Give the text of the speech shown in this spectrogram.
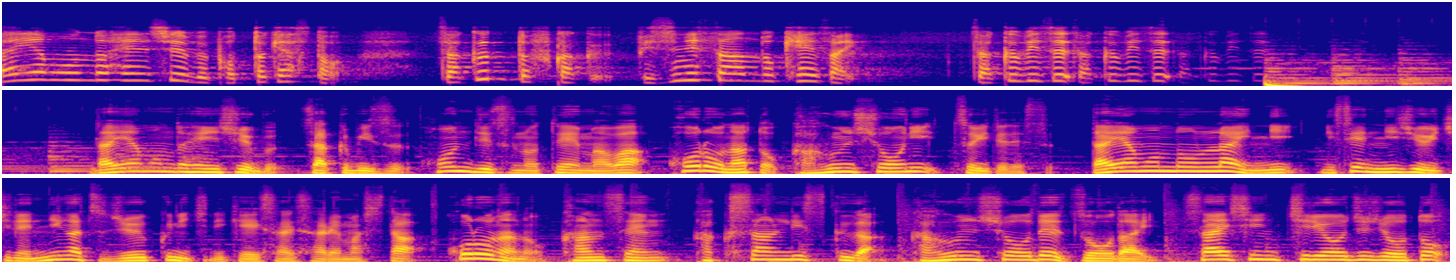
ダイヤモンド編集部ポッドキャストザクッと深くビジネス経済。ザクビズ。ザクビズ。ザクビズダイヤモンド編集部ザクビズ。本日のテーマはコロナと花粉症についてです。ダイヤモンドオンラインに2021年2月19日に掲載されましたコロナの感染拡散リスクが花粉症で増大最新治療事情と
